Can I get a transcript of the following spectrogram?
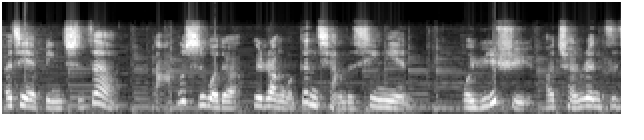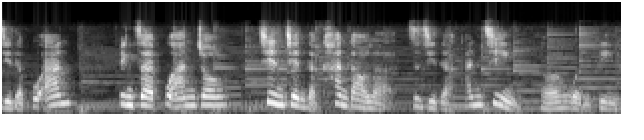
而且秉持着打不死我的会让我更强的信念，我允许和承认自己的不安，并在不安中。渐渐地看到了自己的安静和稳定。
